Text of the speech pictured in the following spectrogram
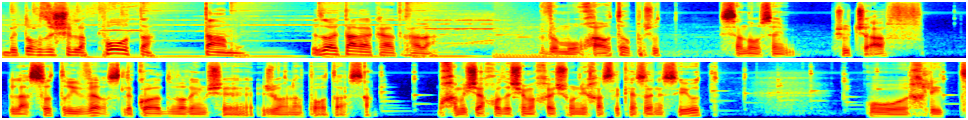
ובתוך זה של לפורטה, תמו. וזו הייתה רק ההתחלה. ומאוחר יותר פשוט, סנדרו עושה פשוט שאף לעשות ריברס לכל הדברים שז'ואן לפורטה עשה. חמישה חודשים אחרי שהוא נכנס לכס הנשיאות, הוא החליט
